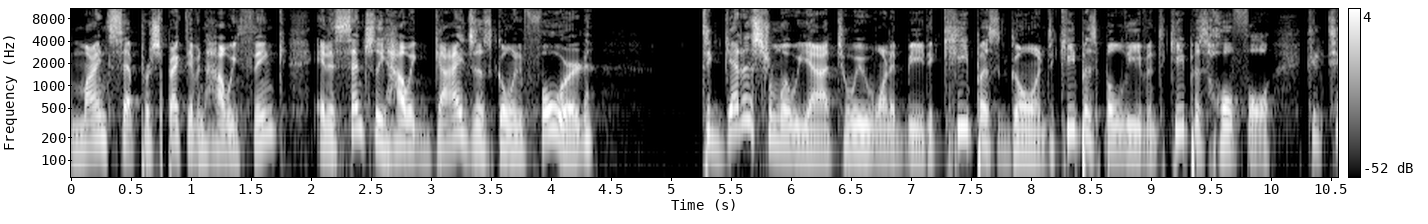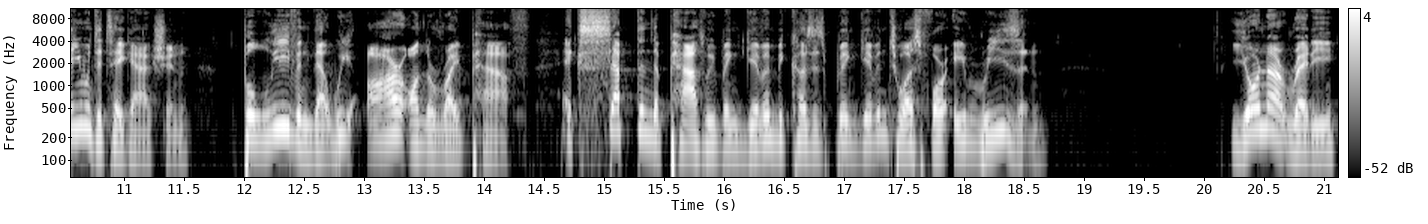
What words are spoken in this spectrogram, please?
mindset, perspective, and how we think, and essentially how it guides us going forward to get us from where we are to where we want to be, to keep us going, to keep us believing, to keep us hopeful, continuing to take action, believing that we are on the right path, accepting the path we've been given because it's been given to us for a reason. You're not ready.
